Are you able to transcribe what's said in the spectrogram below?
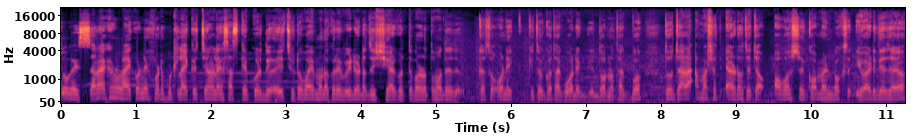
তো গাইস যারা এখনও লাইক করেন ফটোফট লাইক করে চ্যানেলটাকে সাবস্ক্রাইব করে দিও। এই ছোট ভাই, মনে করে ভিডিওটা যদি শেয়ার করতে পারো, তোমাদের কাছে অনেক কৃতজ্ঞ থাকব, অনেক ধন্য থাকব। তো যারা আমার সাথে অ্যাড হতে চাও, অবশ্যই কমেন্ট বক্সে ইউআইডি দিয়ে যাও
